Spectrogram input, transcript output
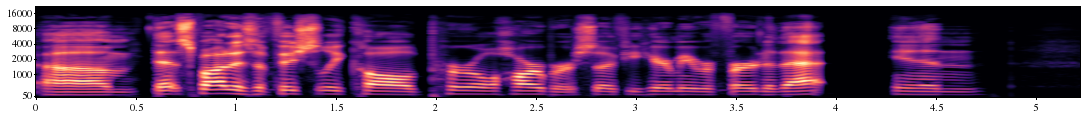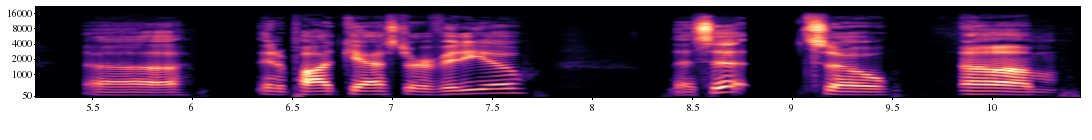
um, that spot is officially called Pearl Harbor. So if you hear me refer to that in uh, in a podcast or a video, that's it. So um,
